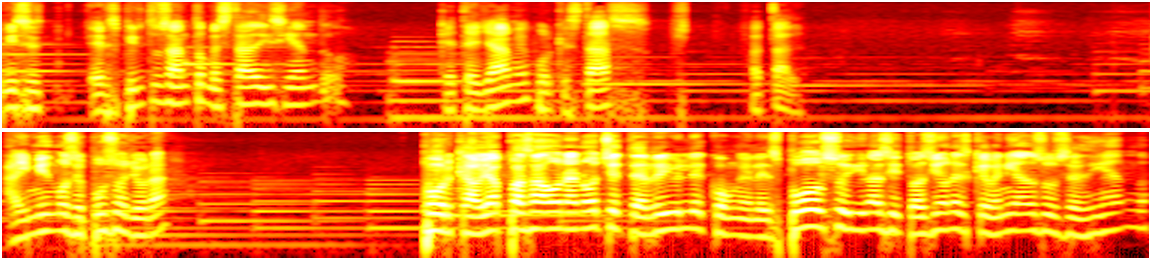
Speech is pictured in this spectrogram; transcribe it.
Me dice, el Espíritu Santo me está diciendo que te llame porque estás fatal. Ahí mismo se puso a llorar. Porque había pasado una noche terrible con el esposo y unas situaciones que venían sucediendo.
